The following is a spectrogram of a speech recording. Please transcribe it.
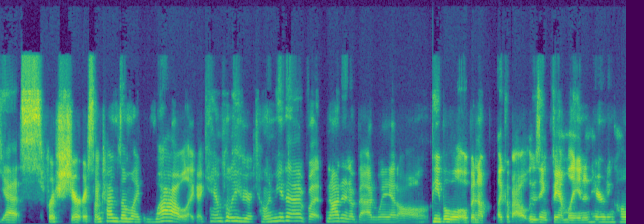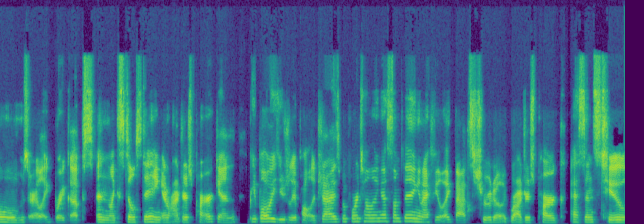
Yes, for sure. Sometimes I'm like, wow, like I can't believe you're telling me that, but not in a bad way at all. People will open up like about losing family and inheriting homes or like breakups and like still staying in Rogers Park. And people always usually apologize before telling us something. And I feel like that's true to like Rogers Park essence too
